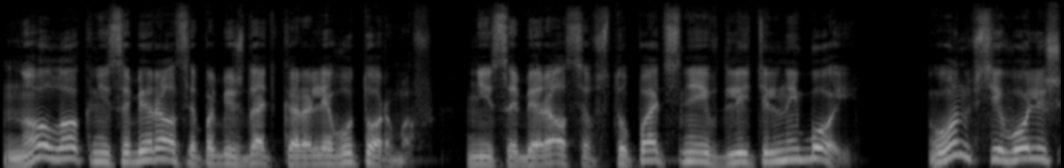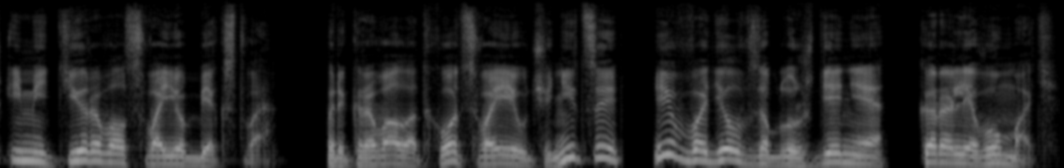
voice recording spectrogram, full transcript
Но Лок не собирался побеждать королеву Тормов, не собирался вступать с ней в длительный бой. Он всего лишь имитировал свое бегство, прикрывал отход своей ученицы и вводил в заблуждение королеву-мать.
